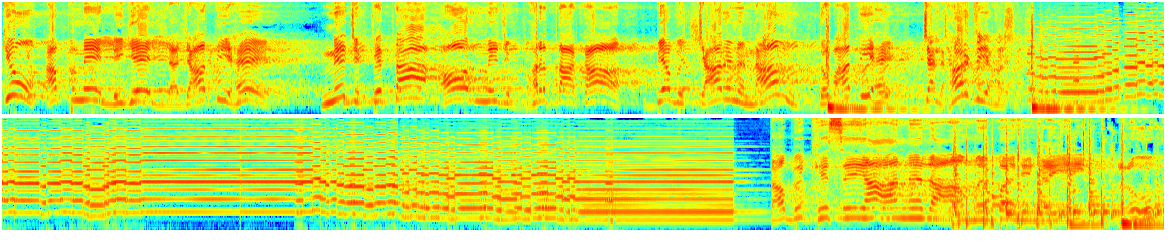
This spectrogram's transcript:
क्यों अपने लिए लजाती है? निज पिता और निज भरता का व्यवचारण नाम डुबाती है। चल हट यहाँ से। तब खिसियान राम बह गई रूप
